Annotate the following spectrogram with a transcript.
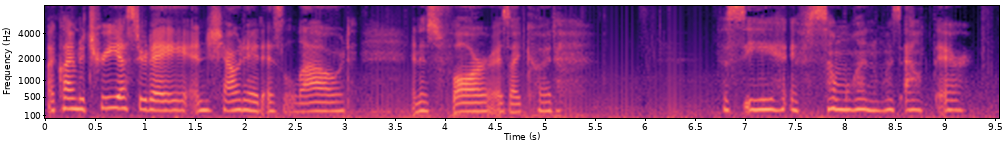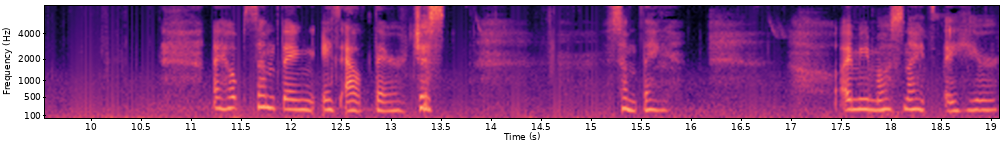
I climbed a tree yesterday and shouted as loud and as far as I could to see if someone was out there. I hope something is out there. Just something. I mean, most nights I hear.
